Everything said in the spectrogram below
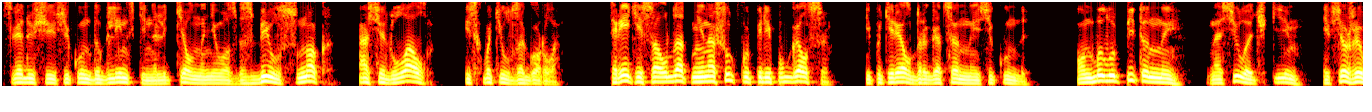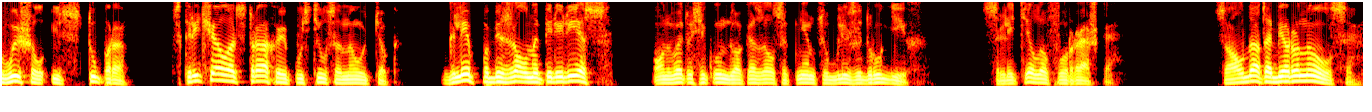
В следующую секунду Глинский налетел на него, сбил с ног, оседлал и схватил за горло. Третий солдат не на шутку перепугался и потерял драгоценные секунды. Он был упитанный, носил очки и все же вышел из ступора, вскричал от страха и пустился на утек. Глеб побежал на перерез, он в эту секунду оказался к немцу ближе других. Слетела фуражка. Солдат обернулся.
